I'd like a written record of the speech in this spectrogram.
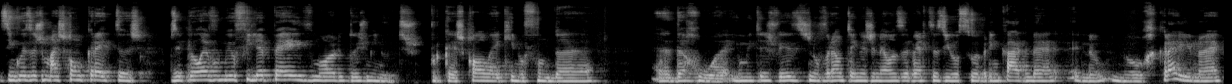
assim, coisas mais concretas. Por exemplo, eu levo o meu filho a pé e demoro dois minutos, porque a escola é aqui no fundo da, da rua e muitas vezes no verão tenho as janelas abertas e sou a brincar na, no, no recreio, não é?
